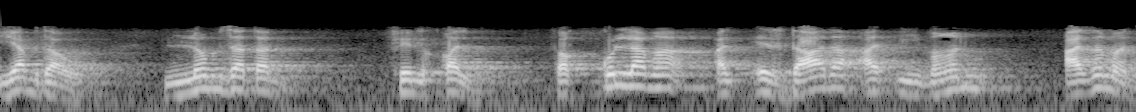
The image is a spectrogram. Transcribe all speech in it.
یبدا لمزتا فی القلب، فکلما ازداد ایمان عظمن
